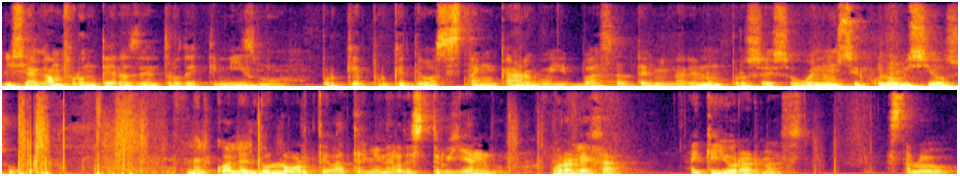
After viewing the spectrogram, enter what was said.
y se hagan fronteras dentro de ti mismo. ¿Por qué? Porque te vas a estancar, güey. Vas a terminar en un proceso o en un círculo vicioso en el cual el dolor te va a terminar destruyendo. Moraleja, hay que llorar más. Hasta luego.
